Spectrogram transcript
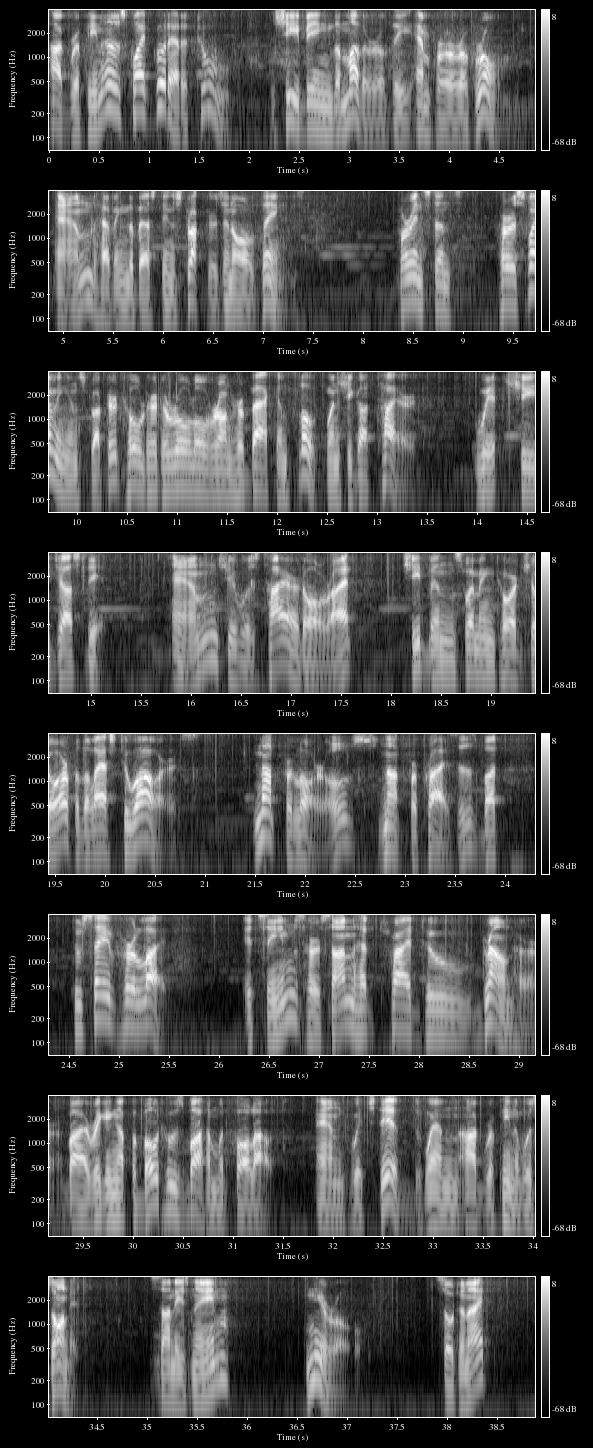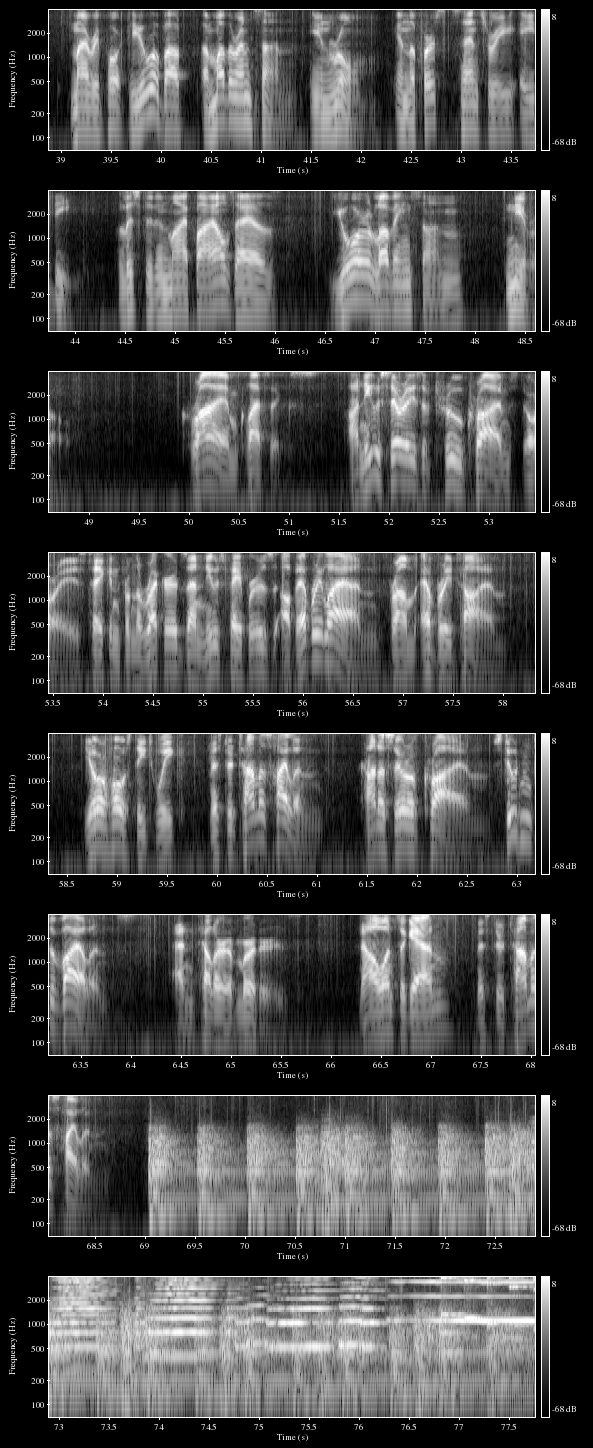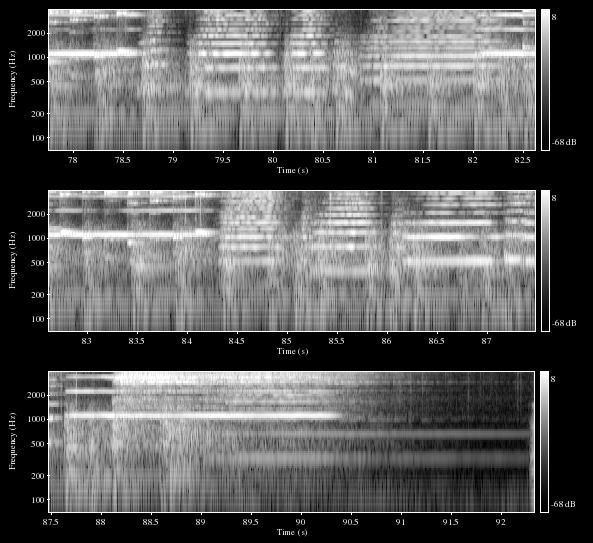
Agrippina is quite good at it, too, she being the mother of the Emperor of Rome and having the best instructors in all things. For instance, her swimming instructor told her to roll over on her back and float when she got tired, which she just did. And she was tired, all right. She'd been swimming toward shore for the last two hours. Not for laurels, not for prizes, but to save her life. It seems her son had tried to drown her by rigging up a boat whose bottom would fall out, and which did when Agrippina was on it. Sonny's name? Nero. So tonight, my report to you about a mother and son in Rome in the first century AD, listed in my files as Your Loving Son, Nero. Crime Classics, a new series of true crime stories taken from the records and newspapers of every land from every time. Your host each week, Mr. Thomas Hyland, connoisseur of crime, student of violence, and teller of murders. Now, once again, Mr. Thomas Hyland.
